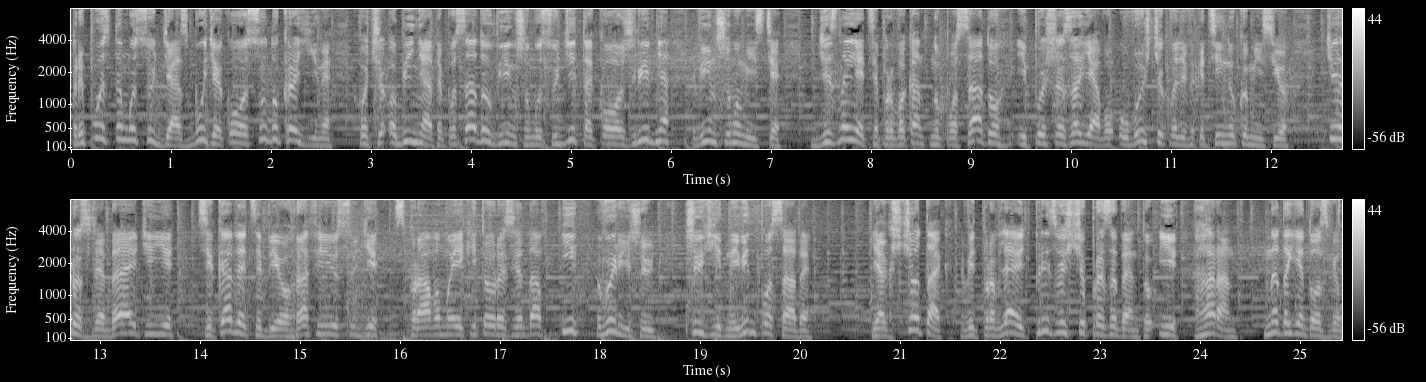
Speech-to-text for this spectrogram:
Припустимо, суддя з будь-якого суду країни хоче обійняти посаду в іншому суді такого ж рівня в іншому місті. Дізнається про вакантну посаду і пише заяву у вищу кваліфікаційну комісію. Ті розглядають її, цікавляться біографією судді, справами, які той розглядав, і вирішують, чи гідний він посади. Якщо так, відправляють прізвище президенту і гарант надає дозвіл.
